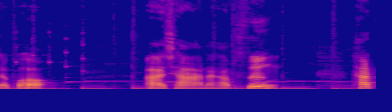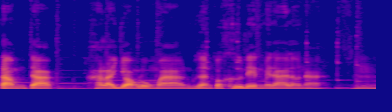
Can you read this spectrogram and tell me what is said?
แล้วก็อาชานะครับ ซึ่งถ้าต่ำจากฮารายองลงมาเพื่อนก็คือเล่นไม่ได้แล้วนะ อืม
